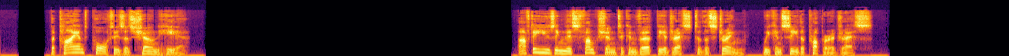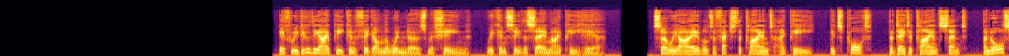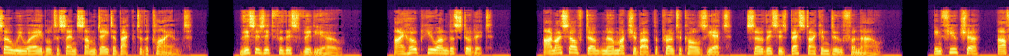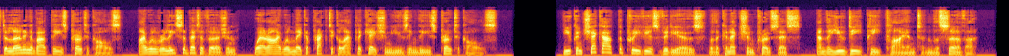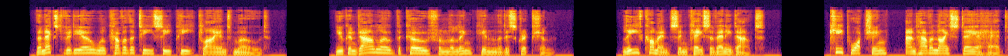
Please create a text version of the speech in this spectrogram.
The client port is as shown here. After using this function to convert the address to the string, we can see the proper address. If we do the IP config on the Windows machine, we can see the same IP here. So we are able to fetch the client IP, its port, the data client sent, and also we were able to send some data back to the client. This is it for this video. I hope you understood it. I myself don't know much about the protocols yet, so this is best I can do for now. In future, after learning about these protocols, I will release a better version, where I will make a practical application using these protocols. You can check out the previous videos for the connection process, and the UDP client and the server. The next video will cover the TCP client mode. You can download the code from the link in the description. Leave comments in case of any doubt. Keep watching, and have a nice day ahead.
